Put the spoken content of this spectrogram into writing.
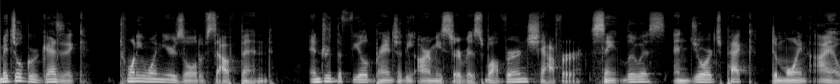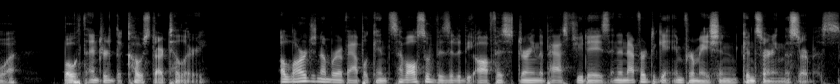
Mitchell Gregezik, 21 years old of South Bend, entered the field branch of the Army service while Vern Schaffer, St. Louis, and George Peck, Des Moines, Iowa, both entered the Coast Artillery. A large number of applicants have also visited the office during the past few days in an effort to get information concerning the service.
